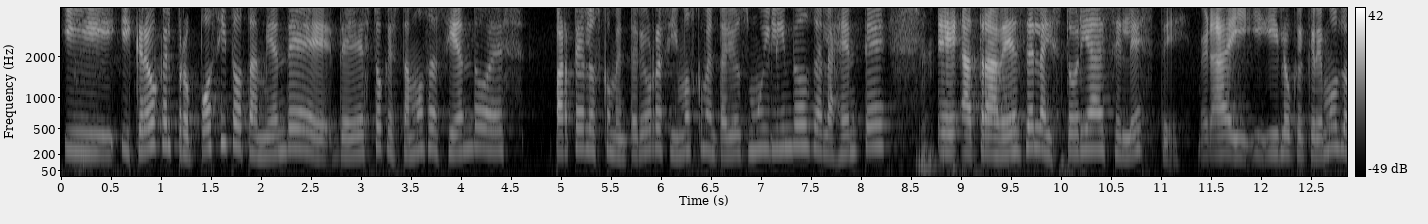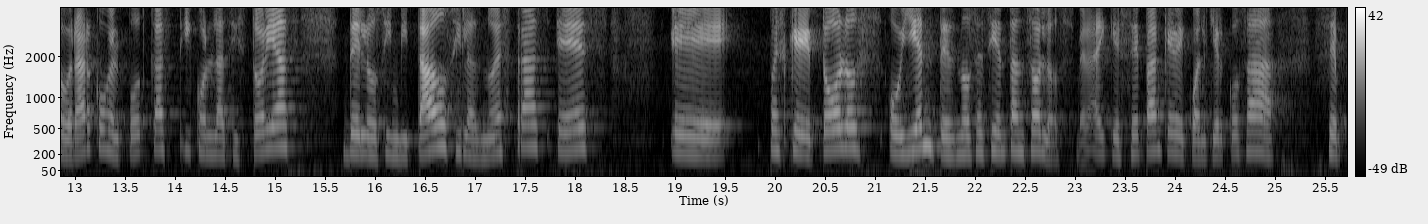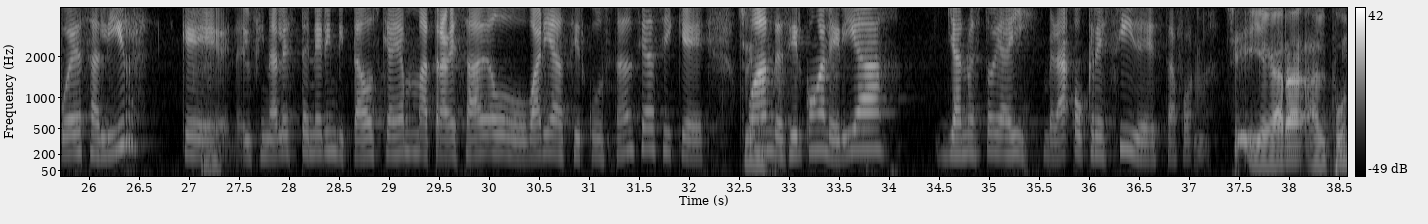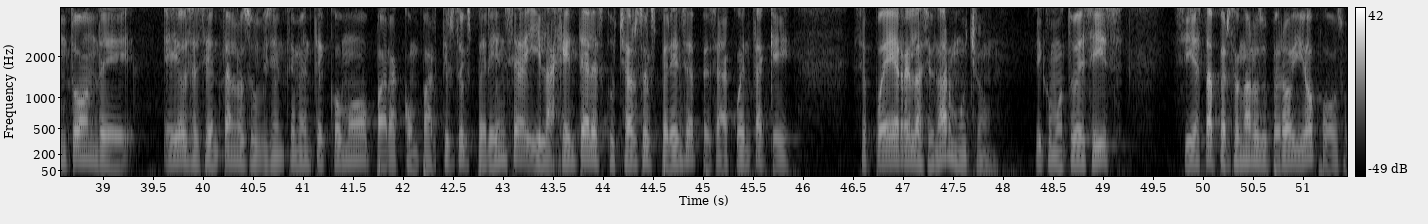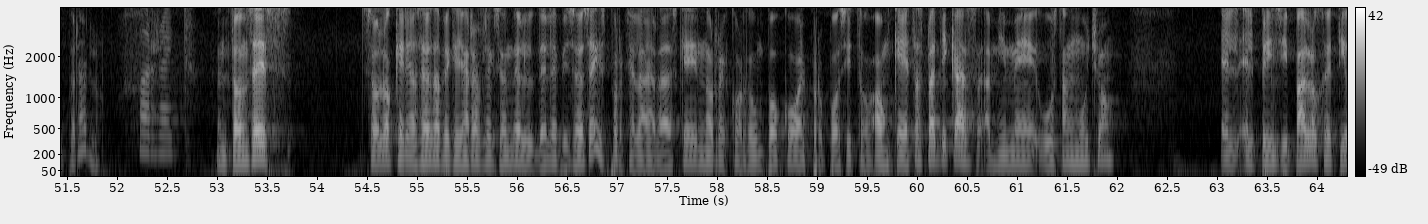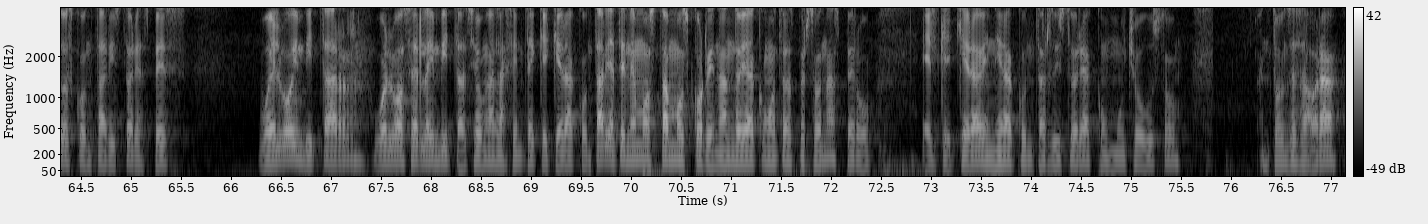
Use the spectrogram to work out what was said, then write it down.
Y, creo que el propósito también de, de, esto que estamos haciendo es parte de los comentarios, recibimos comentarios muy lindos de la gente eh, a través de la historia de Celeste, ¿verdad? Y, lo que queremos lograr con el podcast y con las historias de los invitados y las nuestras es... Eh, pues que todos los oyentes no se sientan solos, ¿verdad? Y que sepan que de cualquier cosa se puede salir, que el final es tener invitados que hayan atravesado varias circunstancias y que puedan decir con alegría, ya no estoy ahí, ¿verdad? O crecí de esta forma. Sí, llegar al punto donde ellos se sientan lo suficientemente como para compartir su experiencia y la gente al escuchar su experiencia pues se da cuenta que se puede relacionar mucho. Y como tú decís, si esta persona lo superó, yo puedo superarlo. Correcto. Entonces, solo quería hacer esa pequeña reflexión del, del, episodio 6, porque la verdad es que nos recordó un poco al propósito. Aunque estas pláticas a mí me gustan mucho, el, principal objetivo es contar historias. Pues vuelvo a invitar, vuelvo a hacer la invitación a la gente que quiera contar. Ya tenemos, estamos coordinando ya con otras personas, pero el que quiera venir a contar su historia con mucho gusto. Entonces ahora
